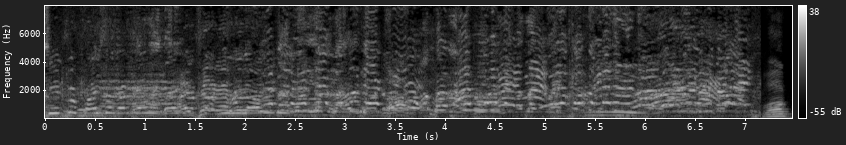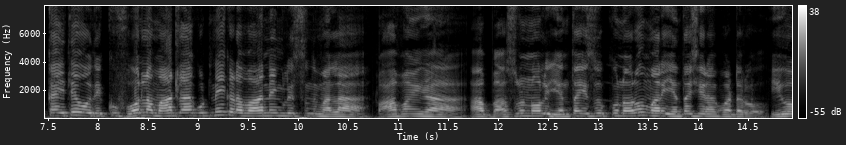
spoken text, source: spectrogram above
సీట్లు పైసలు ఒక్క అయితే ఓ దిక్కు ఫోన్లో మాట్లాడుకుంటేనే ఇక్కడ వార్నింగ్లు ఇస్తుంది మళ్ళా. పాపం ఇక ఆ బస్సులో వాళ్ళు ఎంత ఇసుక్కున్నారో మరి ఎంత చిరాకు పడ్డారు. ఇగో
